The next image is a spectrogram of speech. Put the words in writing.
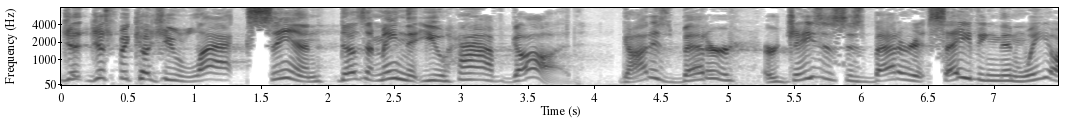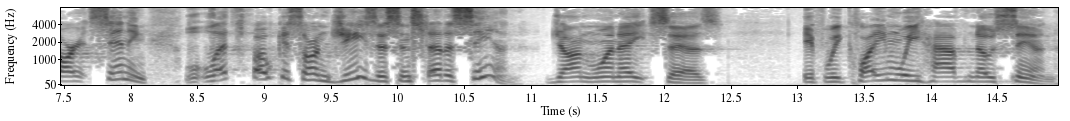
j- just because you lack sin doesn't mean that you have God. God is better, or Jesus is better at saving than we are at sinning. Let's focus on Jesus instead of sin. John 1 8 says, If we claim we have no sin,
